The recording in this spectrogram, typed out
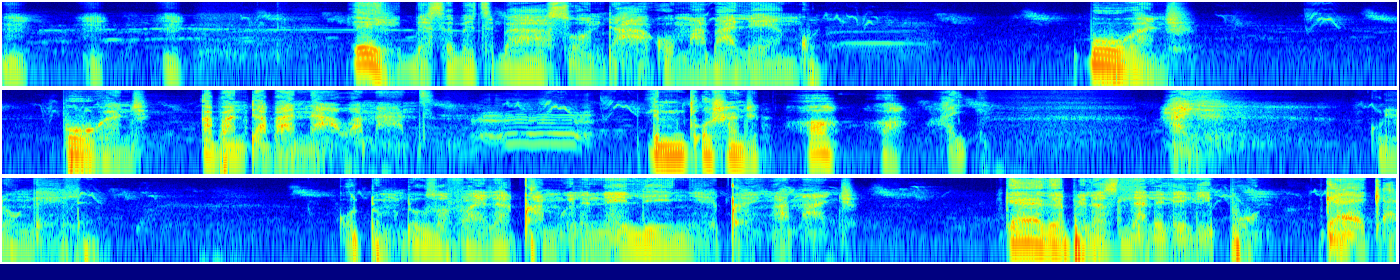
mm, mm, mm. hey bese bethi bayasonta komabalengwe buka nje. Buka nje abantu abanawo amanzi limxosha nje. Ha ha hayi. Hayi kulungile. Kodwa umuntu uzofanele aqhamukele nelinye iqhinga manje. Ngeke phela sidlalele libhunu ngeke.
